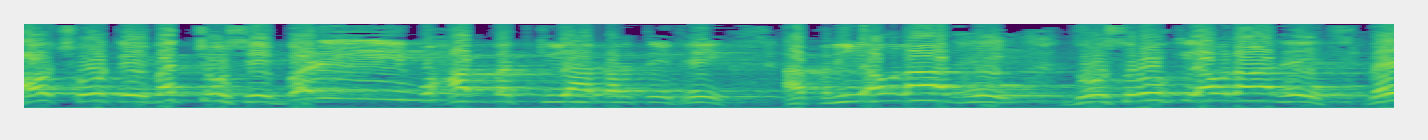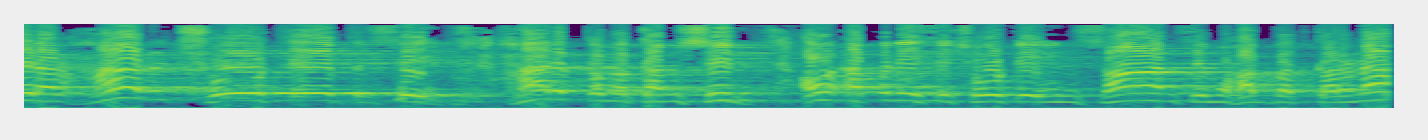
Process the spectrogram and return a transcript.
اور چھوٹے بچوں سے بڑی محبت کیا کرتے تھے۔ اپنی اولاد ہے، دوسروں کی اولاد ہے، بہرحال ہر چھوٹے سے ہر کم کم سن اور اپنے سے چھوٹے انسان سے محبت کرنا،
